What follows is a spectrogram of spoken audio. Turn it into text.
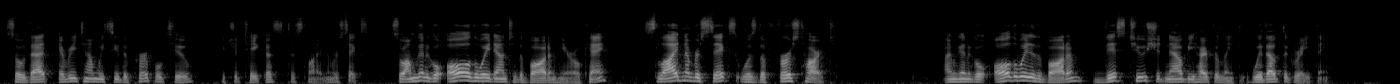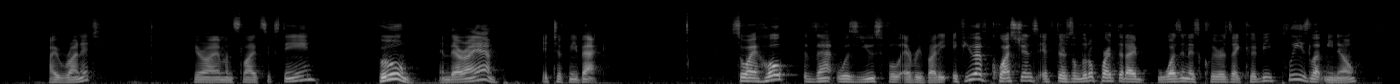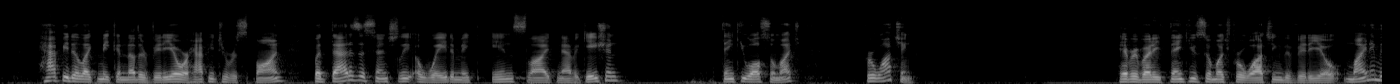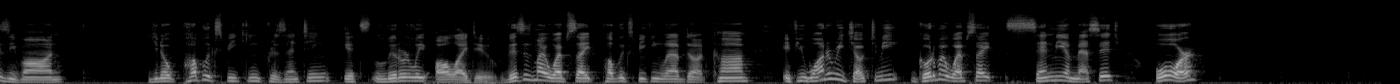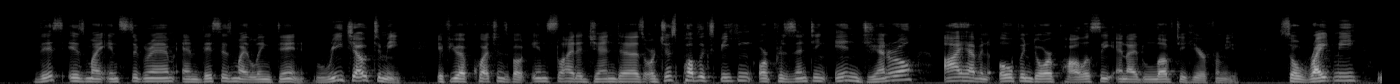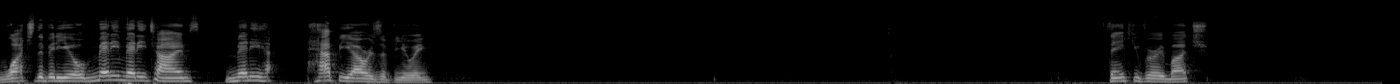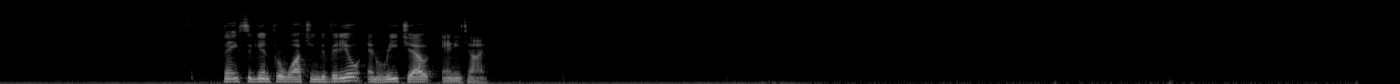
So that every time we see the purple two, it should take us to slide number six. So I'm going to go all the way down to the bottom here, okay? Slide number six was the first heart. I'm going to go all the way to the bottom. This 2 should now be hyperlinked without the gray thing. I run it. Here I am on slide 16. Boom, and there I am. It took me back. So I hope that was useful, everybody. If you have questions, if there's a little part that I wasn't as clear as I could be, please let me know. Happy to like make another video or happy to respond. But that is essentially a way to make in-slide navigation. Thank you all so much for watching. Hey everybody, thank you so much for watching the video. My name is Yvonne. you know, public speaking, presenting, it's literally all I do. This is my website, publicspeakinglab.com. If you want to reach out to me, go to my website, send me a message, or this is my Instagram and this is my LinkedIn. Reach out to me if you have questions about in-slide agendas or just public speaking or presenting in general. I have an open door policy and I'd love to hear from you. So write me, watch the video many, many times, many happy hours of viewing. Thank you very much. Thanks again for watching the video and reach out anytime.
